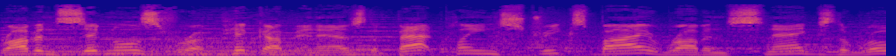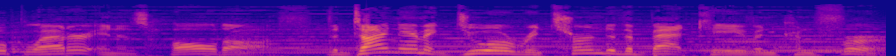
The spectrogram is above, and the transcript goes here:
Robin signals for a pickup, and as the bat plane streaks by, Robin snags the rope ladder and is hauled off. The dynamic duo return to the Batcave and confer.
